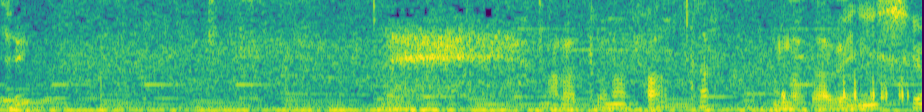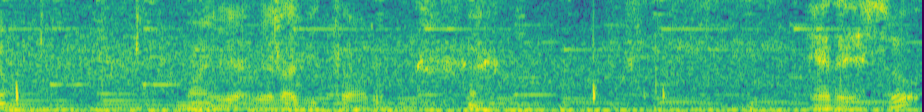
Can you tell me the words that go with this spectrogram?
Sì. Eh, maratona fatta, è andata benissimo, maglia della vittoria. E adesso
